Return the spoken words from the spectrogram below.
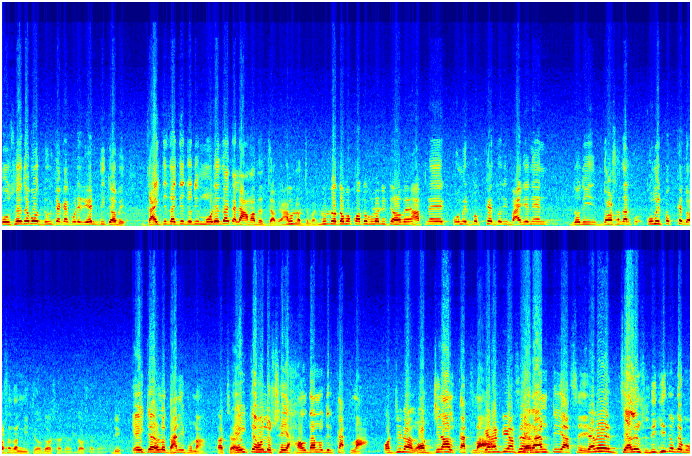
পৌঁছে দেবো দুই টাকা করে রেট দিতে হবে। যাইতে যাইতে যদি মরে যায় তাহলে আমাদের যাবে আপনার যাবে ন্যূনতম কতগুলো নিতে হবে? আপনি কমের পক্ষে যদি বাইরে নেন যদি দশ হাজার কমের পক্ষে দশ হাজার নিতে হবে। দশ হাজার দশ হাজার। এইটা হলো ধানিপোনা আচ্ছা। এইটা হলো সেই হালদা নদীর কাতলা। অরিজিনাল অরিজিনাল কাতলা। Guarantee আছে? গ্যারান্টি আছে। Challenge? চ্যালেঞ্জ লিখিত দেবো।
